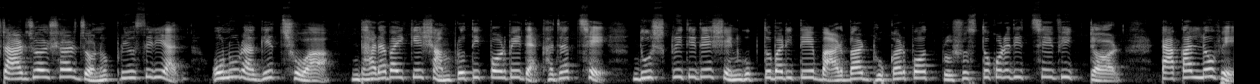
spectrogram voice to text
স্টার জলসার জনপ্রিয় সিরিয়াল অনুরাগের ছোঁয়া। ধারাবাহিকে সাম্প্রতিক পর্বে দেখা যাচ্ছে, দুষ্কৃতীদের সেনগুপ্ত বাড়িতে বারবার ঢোকার পথ প্রশস্ত করে দিচ্ছে ভিক্টর। টাকার লোভে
